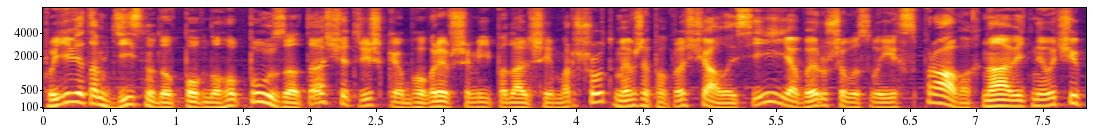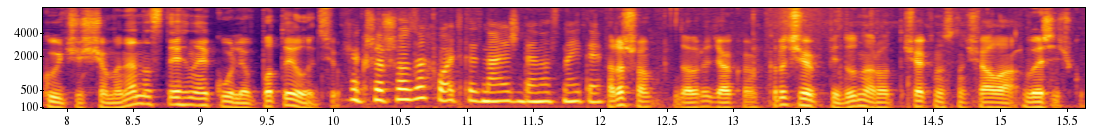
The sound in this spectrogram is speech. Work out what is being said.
Поїв я там дійсно до повного пуза, та ще трішки обговоривши мій подальший маршрут, ми вже попрощались, і я вирушив у своїх справах, навіть не очікуючи, що мене настигне куля в потилицю. Якщо що, заходь, ти знаєш, де нас знайти. Хорошо, добре, дякую. Коротше, піду народ, чекну спочатку вишечку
